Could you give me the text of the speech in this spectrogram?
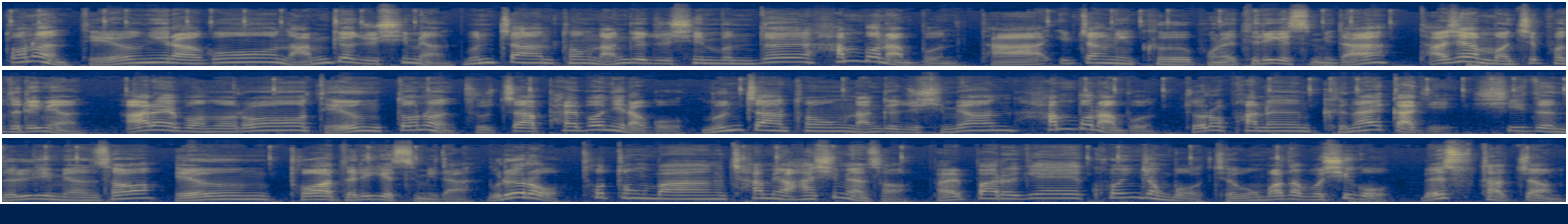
또는 대응이라고 남겨주시면 문자 한 통 남겨주신 분들 한 분 한 분 다 입장 링크 보내드리겠습니다. 다시 한번 짚어드리면 아래 번호로 대응 또는 숫자 8번이라고 문자 한 통 남겨주시면 한 분 한 분 졸업하는 그날까지 시드 늘리면서 대응 도와드리겠습니다. 무료로 소통방 참여하시면서 발빠르게 코인 정보 제공받아 보시고 매수 타점,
